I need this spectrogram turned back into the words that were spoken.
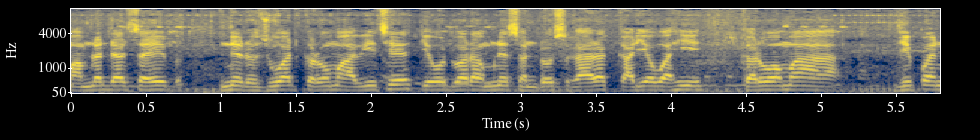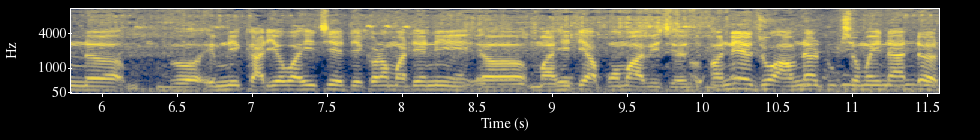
મામલતદાર સાહેબને રજૂઆત કરવામાં આવી છે. તેઓ દ્વારા અમને સંતોષકારક કાર્યવાહી કરવામાં, જે પણ એમની કાર્યવાહી છે તે કરવા માટેની માહિતી આપવામાં આવી છે. અને જો આવનાર ટૂંક સમયના અંદર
